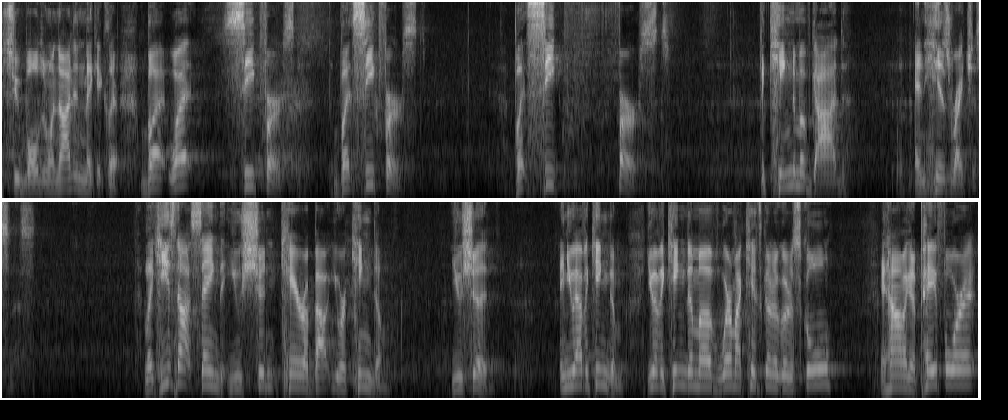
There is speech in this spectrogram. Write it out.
Two bold one. No, I didn't make it clear. But what? Seek first. But seek first. But seek first the kingdom of God and his righteousness. Like, he's not saying that you shouldn't care about your kingdom. You should. And you have a kingdom. You have a kingdom of where my kid's gonna go to school and how am I gonna pay for it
